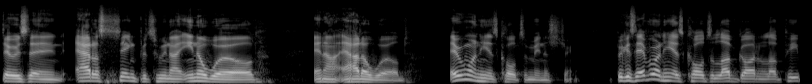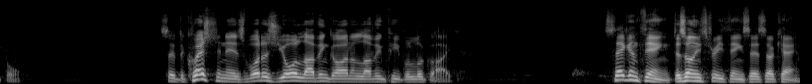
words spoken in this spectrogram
there is an out of sync between our inner world and our outer world. Everyone here is called to ministry because everyone here is called to love God and love people. So the question is, what does your loving God and loving people look like? Second thing, there's only three things, that's okay.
